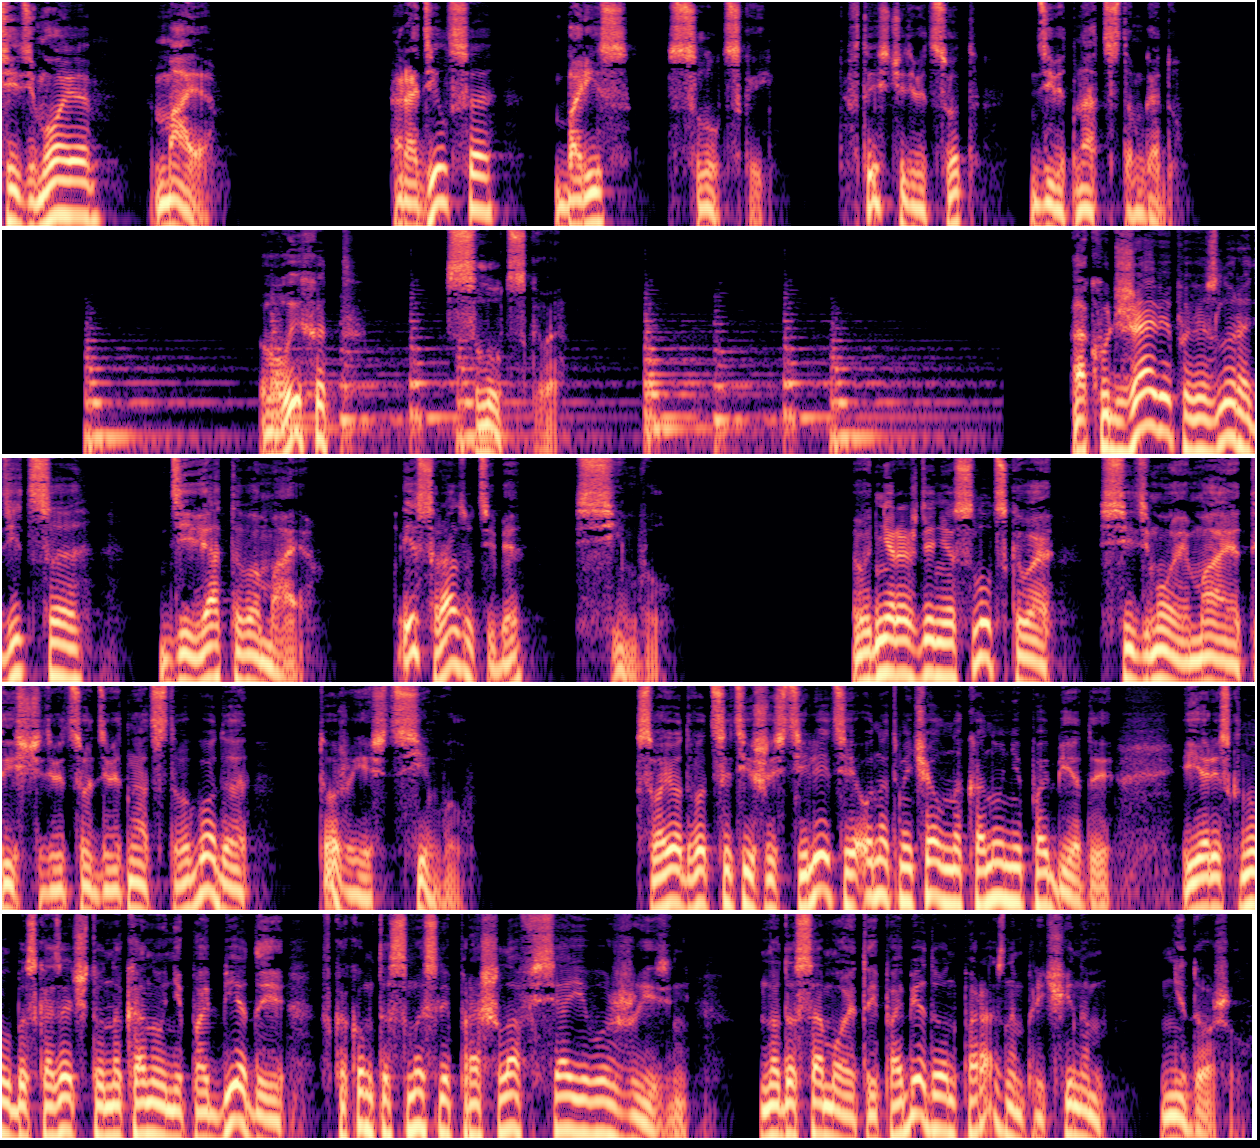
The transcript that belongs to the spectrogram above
7 мая. Родился Борис Слуцкий в 1919 году. Выход Слуцкого. А Куджаве повезло родиться 9 мая. И сразу тебе символ. В дни рождения Слуцкого, 7 мая 1919 года, тоже есть символ. Свое 26-летие он отмечал накануне Победы, и я рискнул бы сказать, что накануне Победы в каком-то смысле прошла вся его жизнь, но до самой этой победы он по разным причинам не дожил.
